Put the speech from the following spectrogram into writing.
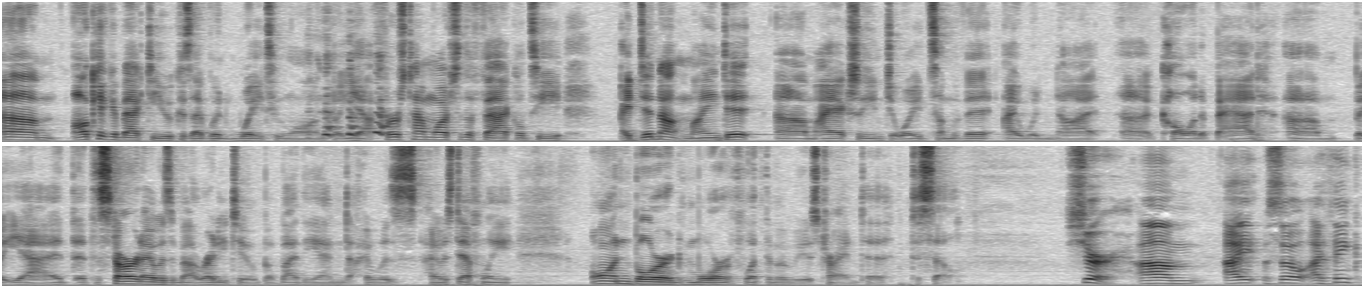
um, I'll kick it back to you because I went way too long. But yeah, first time watching the faculty. I did not mind it. Um, I actually enjoyed some of it. I would not uh, call it a bad. Um, but yeah, at, at the start I was about ready to, but by the end I was I was definitely on board more of what the movie was trying to to sell. Sure. Um, I so I think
